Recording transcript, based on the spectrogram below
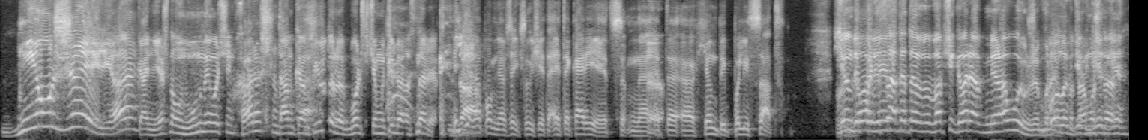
Неужели, а? Конечно, он умный очень. Хорошо. Там компьютера больше, чем у тебя на столе. Я напомню, на всякий случай, это, это кореец. Это э, Hyundai Palisade. Hyundai Palisade это, вообще говоря, мировой уже бренд. Вологде, потому где, что... где?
